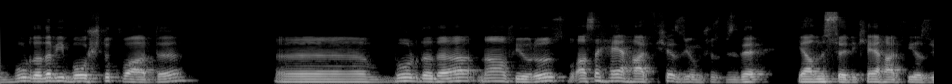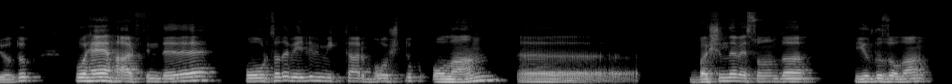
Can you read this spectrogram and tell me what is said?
burada da bir boşluk vardı. E, burada da ne yapıyoruz? Aslında H harfi yazıyormuşuz. Biz de yanlış söyledik. H harfi yazıyorduk. Bu H harfinde de ortada belli bir miktar boşluk olan e, başında ve sonunda yıldız olan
